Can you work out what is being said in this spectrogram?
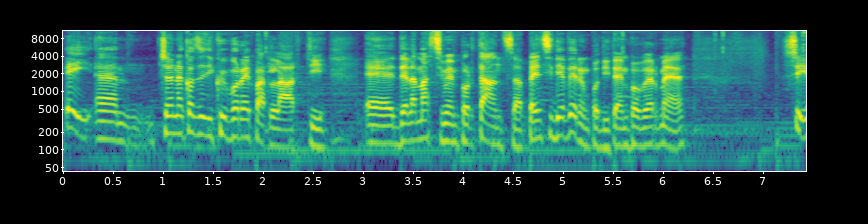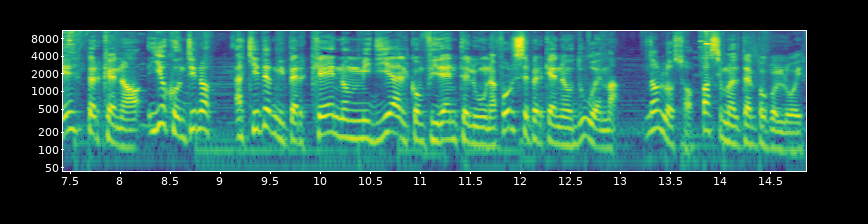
Ehi, um, c'è una cosa di cui vorrei parlarti. È della massima importanza. Pensi di avere un po' di tempo per me? Sì, perché no? Io continuo a chiedermi perché non mi dia il confidente Luna. Forse perché ne ho due, ma non lo so. Passiamo del tempo con lui.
